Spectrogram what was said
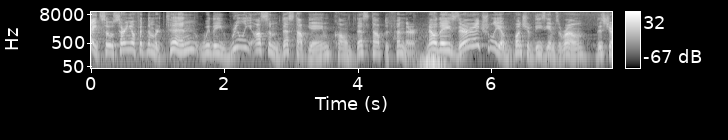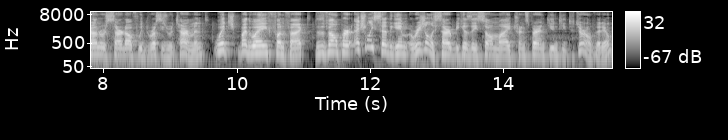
Alright, so starting off at number 10 with a really awesome desktop game called Desktop Defender. Nowadays, there are actually a bunch of these games around. This genre started off with Rusty's Retirement, which, by the way, fun fact, the developer actually said the game originally started because they saw my transparent Unity tutorial video.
